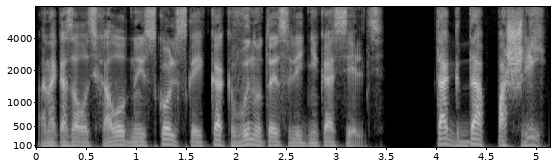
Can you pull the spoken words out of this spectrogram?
Она казалась холодной и скользкой, как вынутая с ледника сельдь. «Тогда пошли!»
